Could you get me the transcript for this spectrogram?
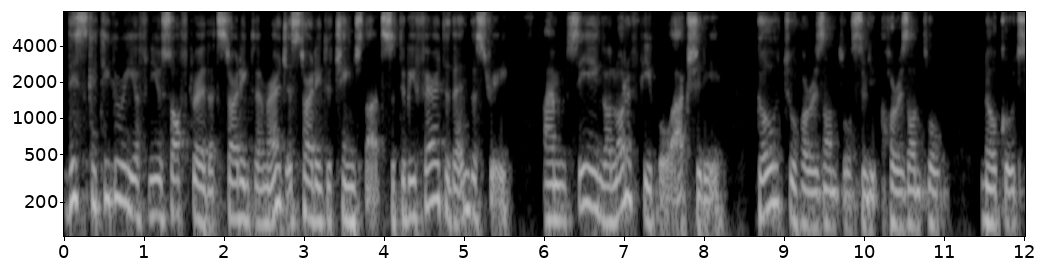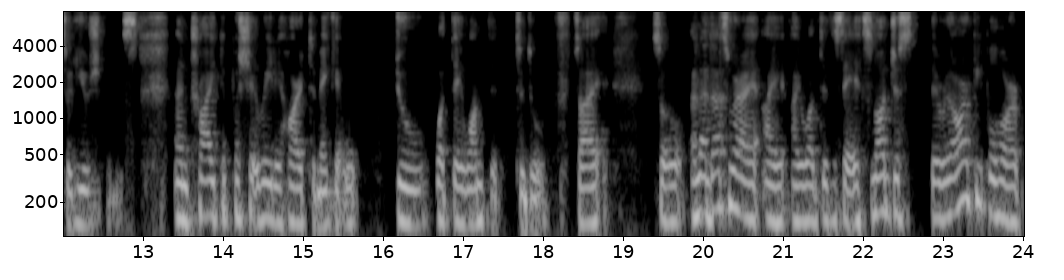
this category of new software that's starting to emerge is starting to change that. So, to be fair to the industry, I'm seeing a lot of people actually go to horizontal horizontal no code solutions and try to push it really hard to make it do what they wanted to do. So I so and that's where I, I, I wanted to say it's not just there are people who are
